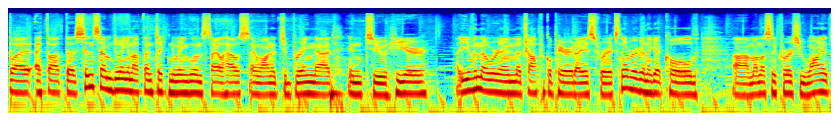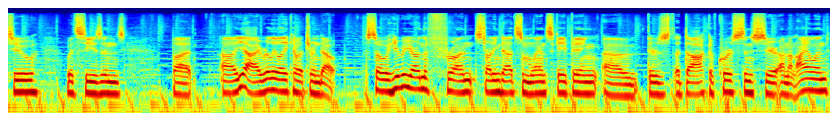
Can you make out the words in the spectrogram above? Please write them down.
But I thought that since I'm doing an authentic New England style house, I wanted to bring that into here. Even though we're in a tropical paradise where it's never going to get cold, um, unless of course you want it to with seasons. But uh, yeah, I really like how it turned out. So here we are in the front, starting to add some landscaping. Uh, there's a dock, of course, since you're on an island.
